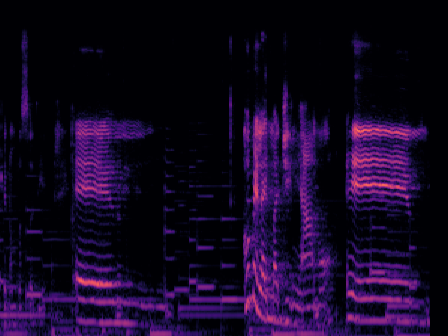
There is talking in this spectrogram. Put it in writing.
che non posso dire. E, ehm, come la immaginiamo? E...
